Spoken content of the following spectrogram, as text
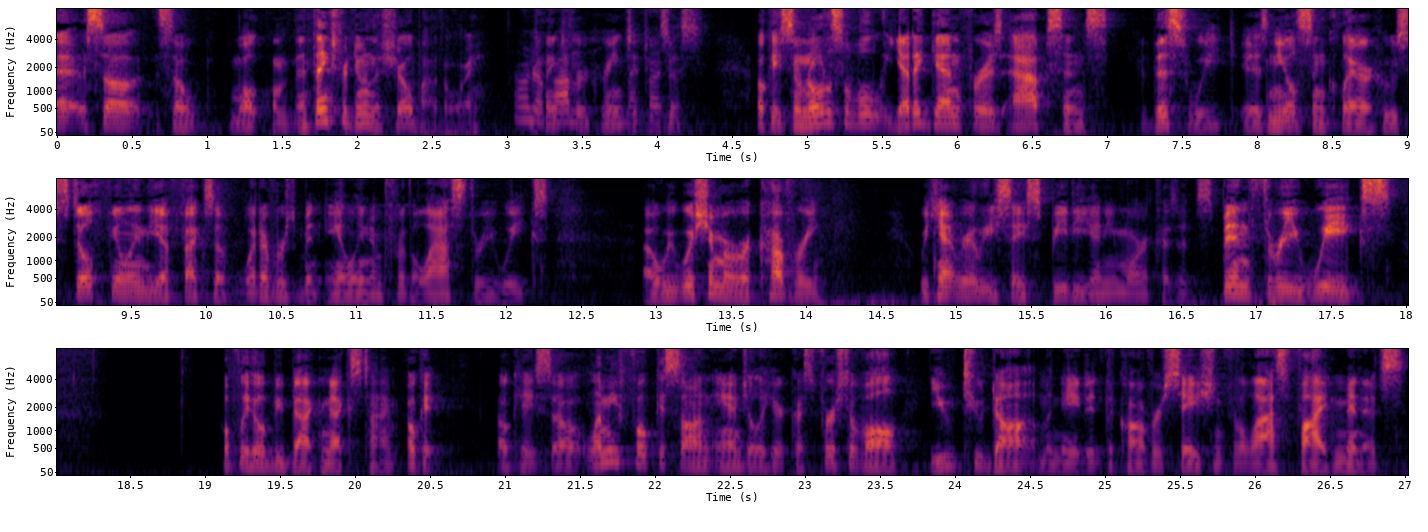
uh, so so welcome. And thanks for doing the show, by the way. Oh, no thanks problem. for agreeing My to do this. Okay, so noticeable yet again for his absence this week is Neil Sinclair, who's still feeling the effects of whatever's been ailing him for the last three weeks. Uh, we wish him a recovery. We can't really say speedy anymore because it's been three weeks. Hopefully, he'll be back next time. Okay, okay. So let me focus on Angela here because first of all, you two dominated the conversation for the last five minutes.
